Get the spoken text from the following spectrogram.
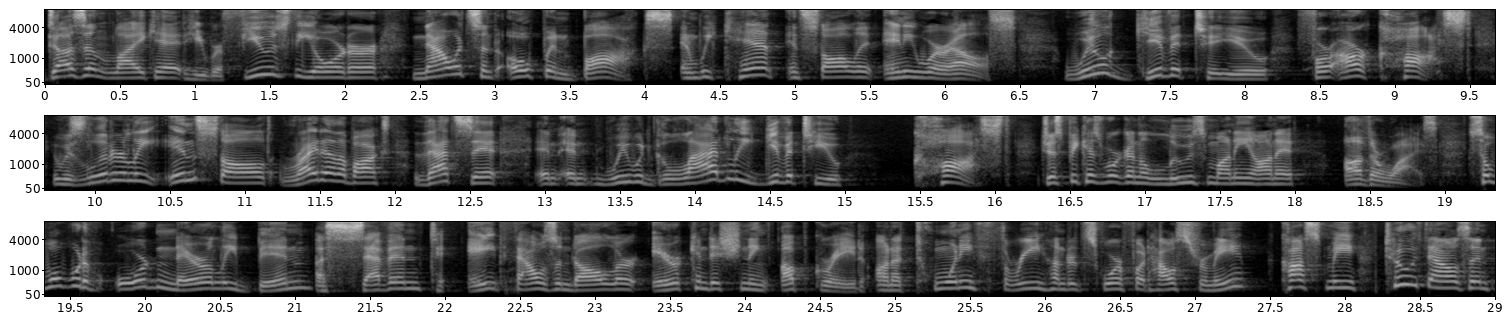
doesn't like it. He refused the order. Now it's an open box and we can't install it anywhere else. We'll give it to you for our cost. It was literally installed right out of the box. That's it. And, and we would gladly give it to you cost just because we're going to lose money on it otherwise. So what would have ordinarily been a seven to eight thousand dollar air conditioning upgrade on a 2,300 square foot house for me cost me two thousand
